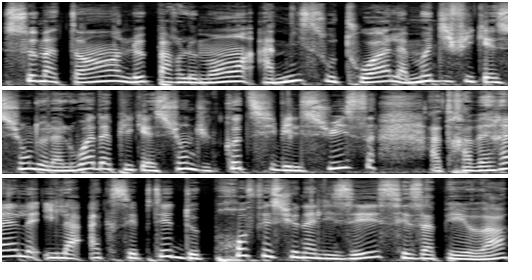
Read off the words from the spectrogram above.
Ce matin, le Parlement a mis sous toit la modification de la loi d'application du Code civil suisse. À travers elle, il a accepté de professionnaliser ces APEA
